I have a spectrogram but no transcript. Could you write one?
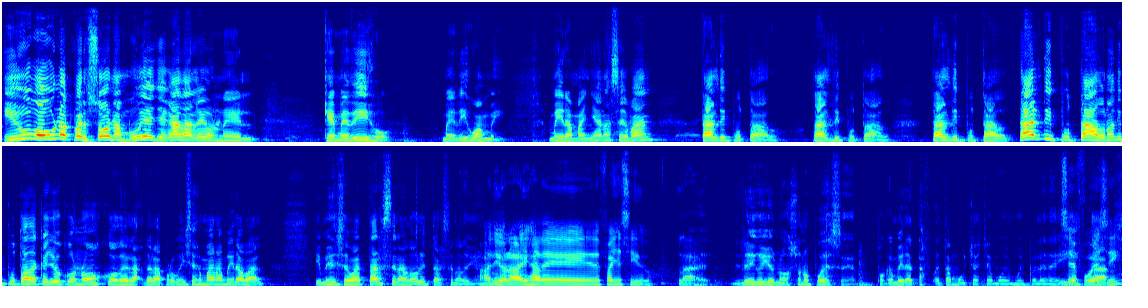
y hubo una persona muy allegada a Leonel que me dijo, me dijo a mí, mira, mañana se van tal diputado, tal diputado, tal diputado, tal diputado, una diputada que yo conozco de la, de la provincia Hermana Mirabal, y me dijo, se va tal senador y tal senador. No. Adiós, la hija de, de fallecido. La- le digo yo, no, eso no puede ser. Porque mira, esta, esta muchacha es muy, muy PLDista. Se fue, sí.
